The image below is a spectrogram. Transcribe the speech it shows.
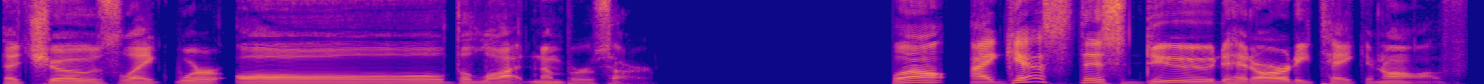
that shows like where all the lot numbers are. Well, I guess this dude had already taken off,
